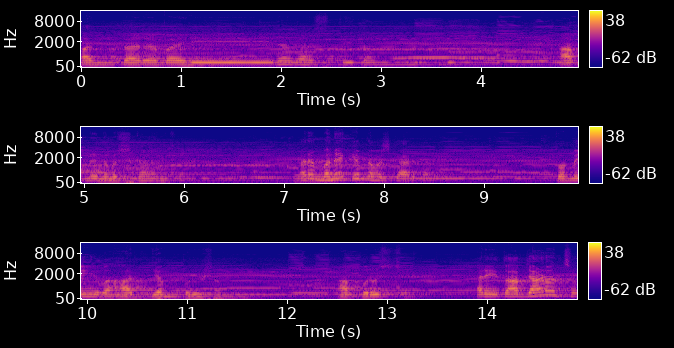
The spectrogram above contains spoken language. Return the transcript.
અંતર્બહિરવસ્થિતમ આપને નમસ્કાર છે અરે મને કેમ નમસ્કાર કરે ત્વમેવ આદ્યમ પુરુષમ આ પુરુષ છે અરે એ તો આપ જાણો જ છો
